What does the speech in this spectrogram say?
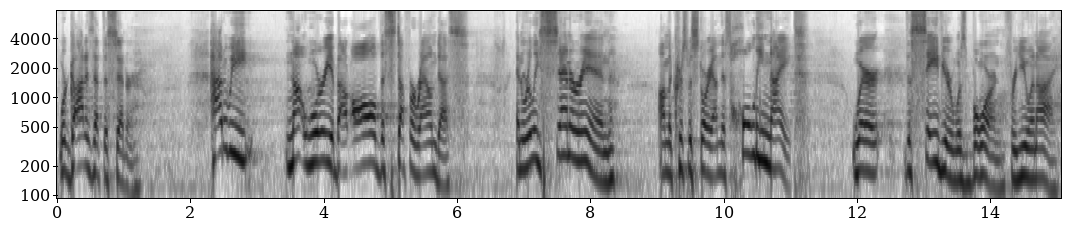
where God is at the center? How do we not worry about all the stuff around us and really center in on the Christmas story, on this holy night where the Savior was born for you and I?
